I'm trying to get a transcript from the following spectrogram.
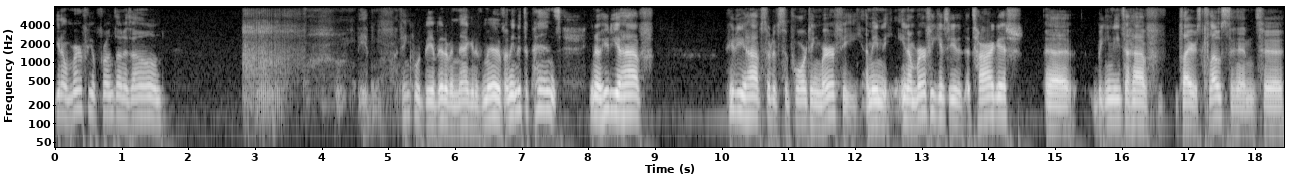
You know, Murphy up front on his own. I think would be a bit of a negative move. I mean, it depends. You know, who do you have? Who do you have sort of supporting Murphy? I mean, you know, Murphy gives you a target, uh, but you need to have players close to him to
